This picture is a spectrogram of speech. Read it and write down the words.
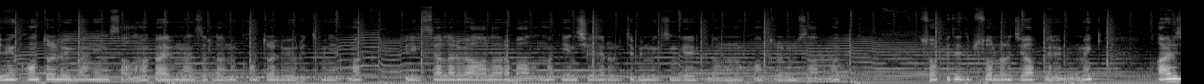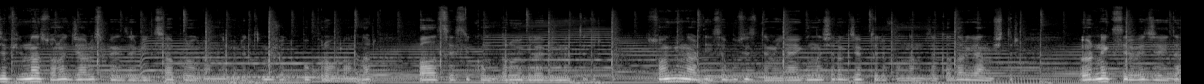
Evin kontrol ve güvenliğini sağlamak, Iron Man zırhlarının kontrol ve üretimini yapmak, bilgisayarlara ve ağlara bağlanmak, yeni şeyler üretebilmek için gerekli donanım kontrolünü sağlamak, sohbet edip sorulara cevap verebilmek. Ayrıca filmden sonra Jarvis benzeri bilgisayar programları üretilmiş olup bu programlar bazı sesli komutları uygulayabilmektedir. Son günlerde ise bu sistemin yaygınlaşarak cep telefonlarımıza kadar gelmiştir. Örnek Siri ve Ceyda.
